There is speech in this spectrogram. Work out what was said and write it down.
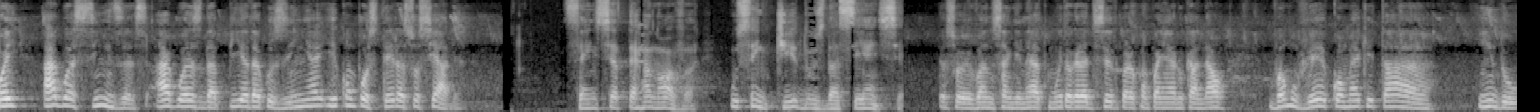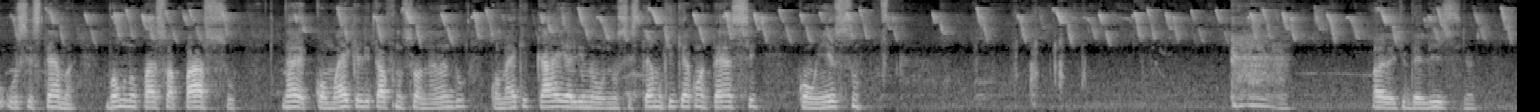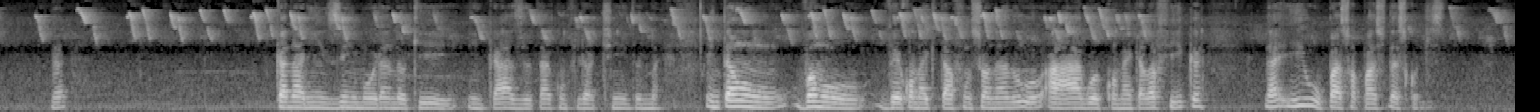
Oi, águas cinzas, águas da pia da cozinha e composteira associada. Ciência Terra Nova, os sentidos da ciência. Eu sou Evandro Sanguineto, muito agradecido por acompanhar o canal. Vamos ver como é que está indo o sistema. Vamos no passo a passo, né? como é que ele está funcionando, como é que cai ali no, no sistema, o que, que acontece com isso. Olha que delícia, né? Canarinhozinho morando aqui em casa, tá com filhotinho e tudo mais. Então, vamos ver como é que está funcionando a água, como é que ela fica, né? e o passo a passo das coisas.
